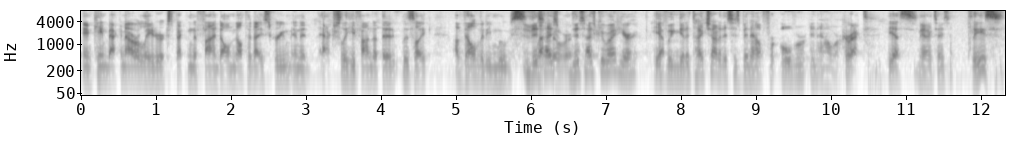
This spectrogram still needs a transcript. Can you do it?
and came back an hour later expecting to find all melted ice cream. And it actually he found out that it was like a velvety mousse This left ice, over. this ice cream right here, Yep. if we can get a tight shot of this, has been out for over an hour. Correct. Yes. May I taste it? Please.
